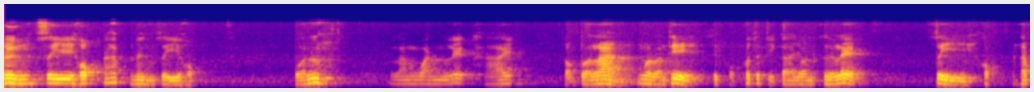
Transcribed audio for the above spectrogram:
1 4 6นะครับ1 4 6ผลรางวัลเลขท้ายสองตัวล่างงวดวันที่16พฤศจิกายนคือเลข46นะครับ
